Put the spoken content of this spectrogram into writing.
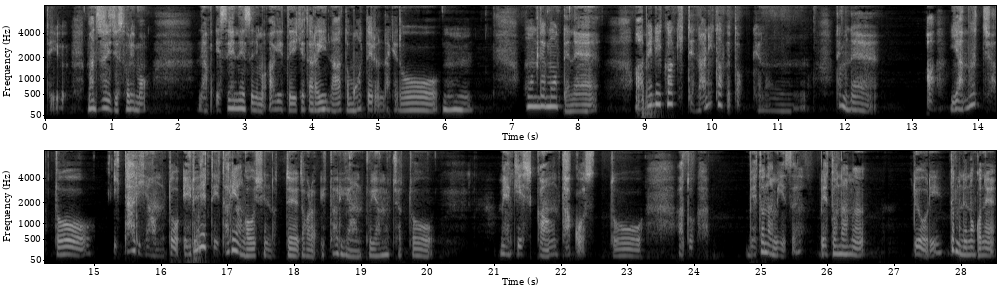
ていう。まあ、随時それも、なんか SNS にも上げていけたらいいなと思ってるんだけど、うん。ほんでもってね、アメリカ来て何食べたっけなでもね、あ、ヤムチャと、イタリアンと、LA ってイタリアンが美味しいんだって。だからイタリアンとヤムチャと、メキシカン、タコスと、あと、ベトナミーズ？ベトナム料理？でもね、なんかね、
